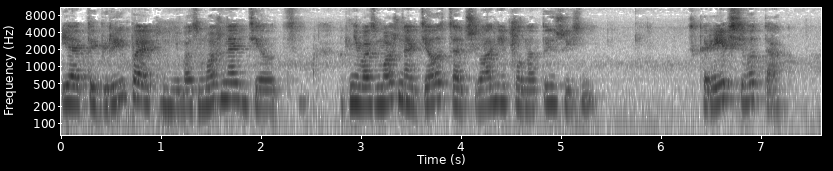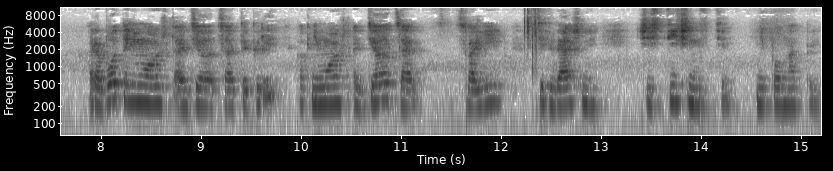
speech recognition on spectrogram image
И от игры поэтому невозможно отделаться, как невозможно отделаться от желания полноты жизни. Скорее всего так. Работа не может отделаться от игры, как не может отделаться от своей всегдашней частичности неполноты.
